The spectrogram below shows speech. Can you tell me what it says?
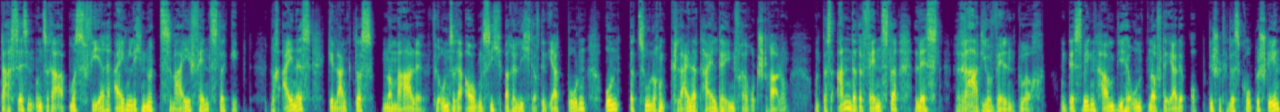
dass es in unserer Atmosphäre eigentlich nur zwei Fenster gibt. Durch eines gelangt das normale, für unsere Augen sichtbare Licht auf den Erdboden und dazu noch ein kleiner Teil der Infrarotstrahlung. Und das andere Fenster lässt Radiowellen durch. Und deswegen haben wir hier unten auf der Erde optische Teleskope stehen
